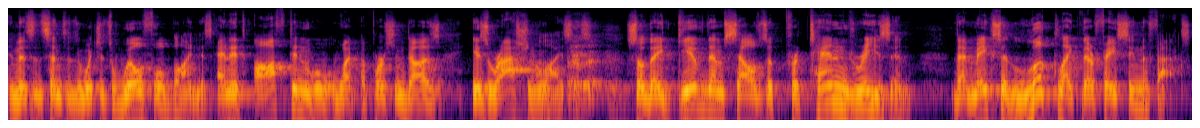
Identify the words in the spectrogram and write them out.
And this is the sense in which it's willful blindness. And it's often what a person does is rationalizes. So they give themselves a pretend reason that makes it look like they're facing the facts.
